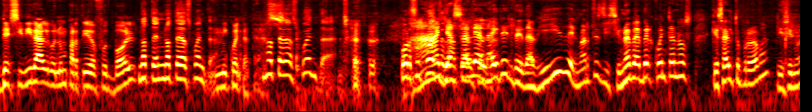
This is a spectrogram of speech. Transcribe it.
decidir algo en un partido de fútbol, No te, no te das cuenta. ni cuenta te das. No te das cuenta. Por supuesto. Ah, no te ya sale al aire el de David el martes 19. A ver, cuéntanos, ¿qué sale tu programa? ¿19?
